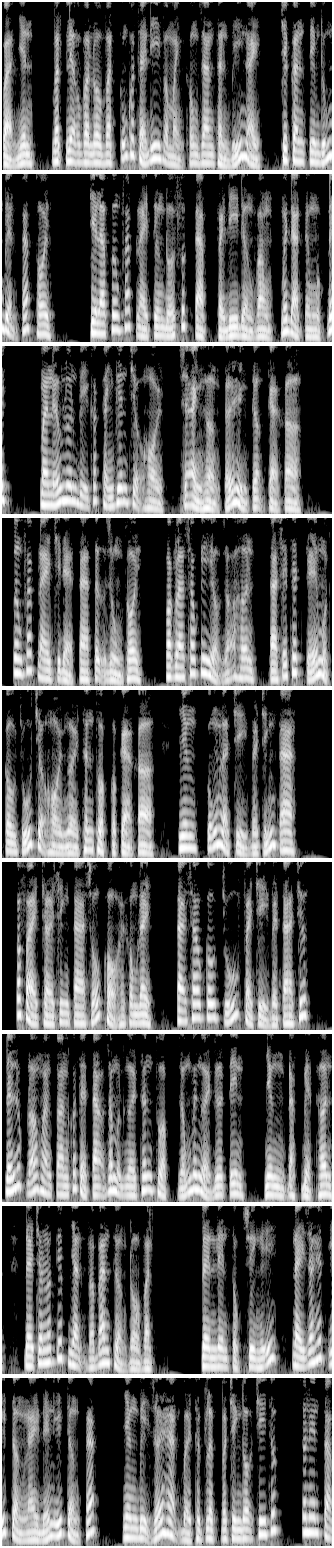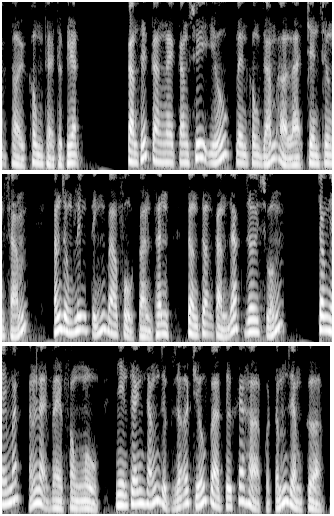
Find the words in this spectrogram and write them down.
Quả nhiên, vật liệu và đồ vật cũng có thể đi vào mảnh không gian thần bí này, chỉ cần tìm đúng biện pháp thôi. Chỉ là phương pháp này tương đối phức tạp, phải đi đường vòng mới đạt được mục đích, mà nếu luôn bị các thành viên triệu hồi, sẽ ảnh hưởng tới hình tượng kẻ khờ. Phương pháp này chỉ để ta tự dùng thôi, hoặc là sau khi hiểu rõ hơn, ta sẽ thiết kế một câu chú triệu hồi người thân thuộc của kẻ khờ, nhưng cũng là chỉ về chính ta. Có phải trời sinh ta số khổ hay không đây? Tại sao câu chú phải chỉ về ta chứ? Đến lúc đó hoàn toàn có thể tạo ra một người thân thuộc giống với người đưa tin, nhưng đặc biệt hơn, để cho nó tiếp nhận và ban thưởng đồ vật. Lên liên tục suy nghĩ, nảy ra hết ý tưởng này đến ý tưởng khác, nhưng bị giới hạn bởi thực lực và trình độ tri thức, cho nên tạm thời không thể thực hiện. Cảm thấy càng ngày càng suy yếu, lên không dám ở lại trên xương xám. Hắn dùng linh tính bao phủ toàn thân, tưởng tượng cảm giác rơi xuống. Trong nháy mắt, hắn lại về phòng ngủ, nhìn thấy ánh nắng rực rỡ chiếu vào từ khe hở của tấm rèm cửa.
